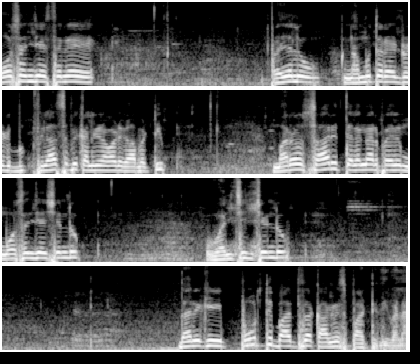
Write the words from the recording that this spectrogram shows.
మోసం చేస్తేనే ప్రజలు నమ్ముతారనేటువంటి ఫిలాసఫీ కలిగిన వాడు కాబట్టి మరోసారి తెలంగాణ ప్రజలు మోసం చేసిండు వంచిండు దానికి పూర్తి బాధ్యత కాంగ్రెస్ పార్టీది ఇవాళ.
